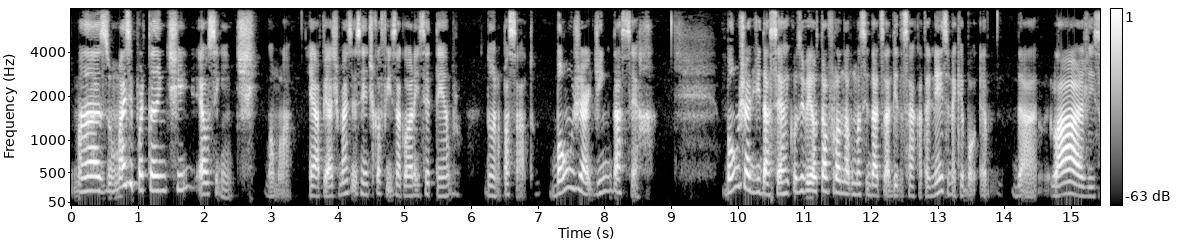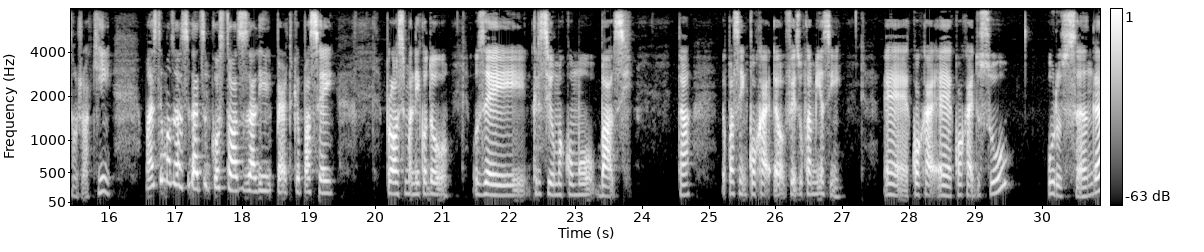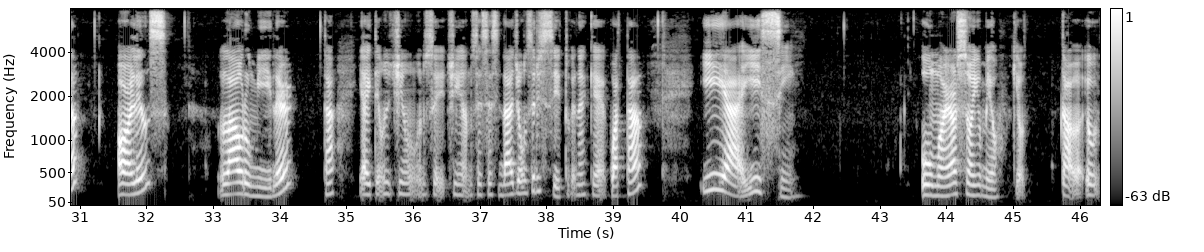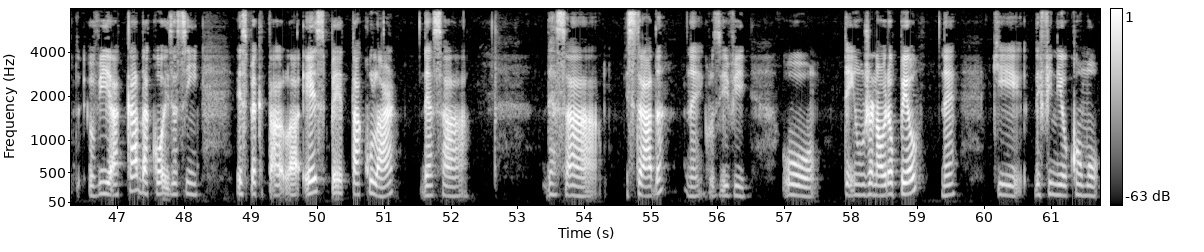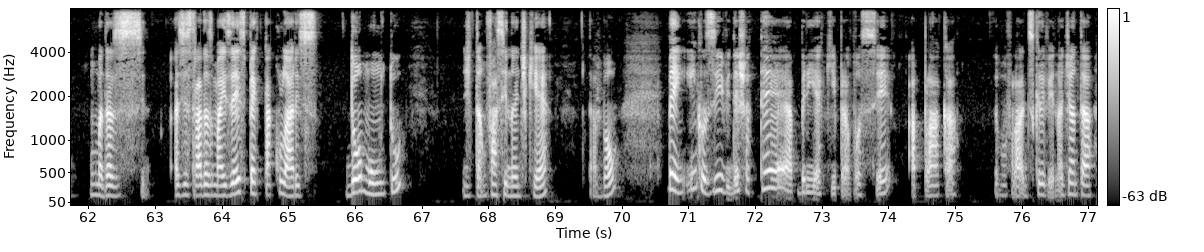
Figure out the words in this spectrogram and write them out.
Mas o mais importante é o seguinte, vamos lá. É a viagem mais recente que eu fiz agora em setembro do ano passado. Bom Jardim da Serra. Bom Jardim da Serra, inclusive eu estava falando de algumas cidades ali da Serra Catarinense, né, que é, é da Laje e São Joaquim, mas tem umas cidades gostosas ali perto que eu passei, próximo ali quando usei Criciúma como base, tá? Eu passei em Coca, eu fiz o caminho assim, é, Coca, é, Cocai do Sul, Uruçanga, Orleans, Lauro Miller, tá? E aí tem tinha, eu não sei, tinha, não sei se é cidade ou um distrito, né? Que é Guatá. E aí sim, o maior sonho meu, que eu tava, eu, eu via cada coisa assim espetacular, espetacular dessa dessa estrada, né? Inclusive o tem um jornal europeu, né, que definiu como uma das as estradas mais espetaculares do mundo, de tão fascinante que é, tá bom? Bem, inclusive, deixa eu até abrir aqui para você a placa. Eu vou falar descrever, não adianta.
